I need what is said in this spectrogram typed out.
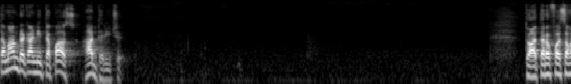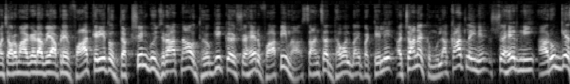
તમામ પ્રકારની તપાસ હાથ ધરી છે. તો આ તરફ સમાચારોમાં આગળ હવે આપણે વાત કરીએ તો દક્ષિણ ગુજરાતના ઔદ્યોગિક શહેર વાપીમાં સાંસદ ધવલભાઈ પટેલે અચાનક મુલાકાત લઈને શહેરની આરોગ્ય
